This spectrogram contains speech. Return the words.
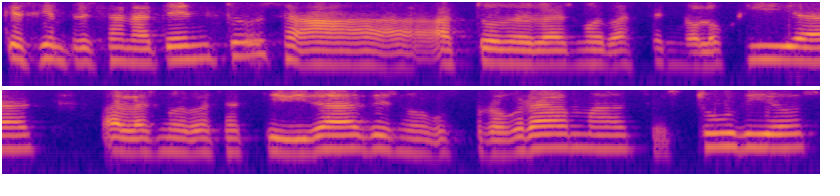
que siempre están atentos a, todas las nuevas tecnologías, a las nuevas actividades, nuevos programas, estudios.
